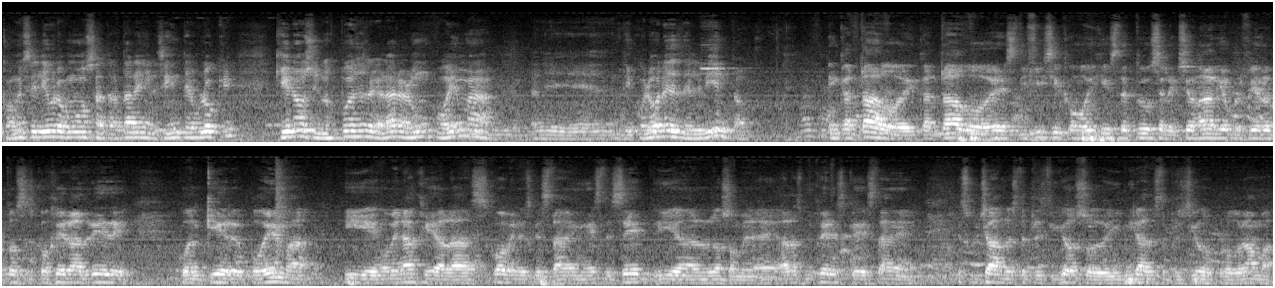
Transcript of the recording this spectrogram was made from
con ese libro vamos a tratar en el siguiente bloque. Quiero si nos puedes regalar algún poema de, de colores del viento. Encantado, encantado. Es difícil, como dijiste tú, seleccionar. Yo prefiero entonces coger adrede cualquier poema y en homenaje a las jóvenes que están en este set y a, los, a las mujeres que están eh, escuchando este prestigioso y mirando este prestigioso programa,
